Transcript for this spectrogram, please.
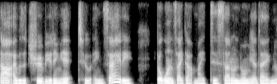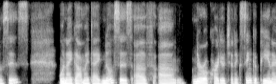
thought I was attributing it to anxiety. But once I got my dysautonomia diagnosis, when I got my diagnosis of um, neurocardiogenic syncope, and I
